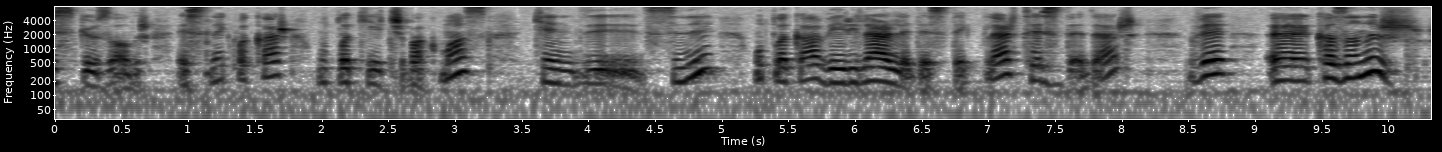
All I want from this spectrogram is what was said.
risk göze alır. Esnek bakar, mutlakiyetçi bakmaz. Kendisini mutlaka verilerle destekler, test eder ve e, kazanır.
